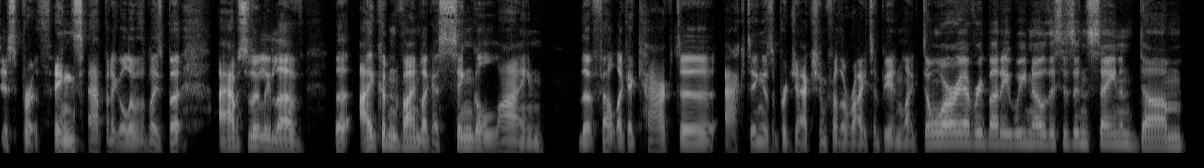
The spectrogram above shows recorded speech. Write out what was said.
disparate things happening all over the place. But I absolutely love that I couldn't find like a single line that felt like a character acting as a projection for the writer being like, Don't worry, everybody, we know this is insane and dumb.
